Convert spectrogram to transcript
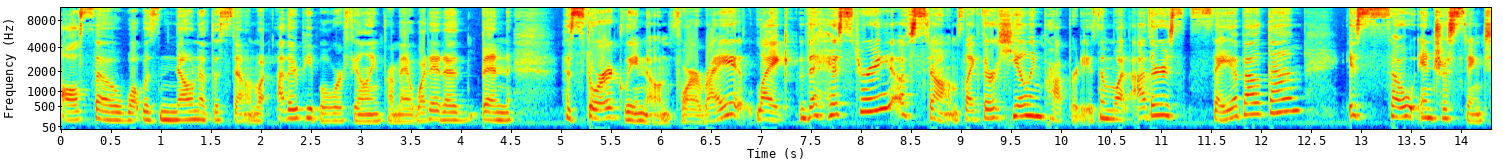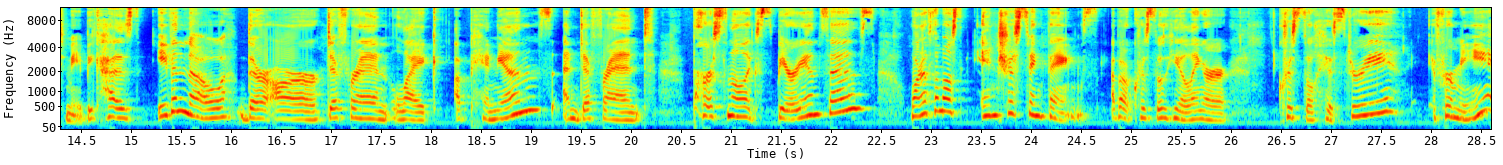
also what was known of the stone, what other people were feeling from it, what it had been historically known for, right? Like the history of stones, like their healing properties and what others say about them is so interesting to me because even though there are different like opinions and different personal experiences, one of the most interesting things about crystal healing or crystal history for me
